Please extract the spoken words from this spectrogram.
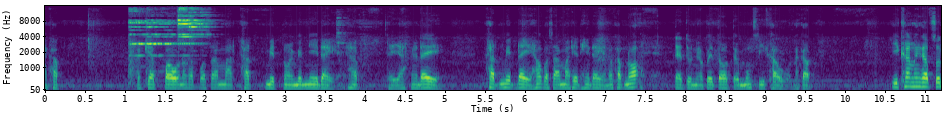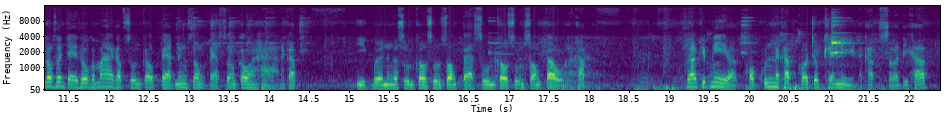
นะครับตะแกบเป่านะครับก็สามารถคัดเม็ดน้อยเม็ดใหญ่ได้นะครับแต่อยากให้ได้คัดเม็ดได้เขาก็สามารถเฮ็ดให้ได้นะครับเนาะแต่ตัวนี้เอาไปต่อเติมลงสีเข่านะครับ อีกครั้งหนึงครับสนอกสนใจโทรเข้ามานะครับ0 9 8 1 2 8 2 9 5นะครับอีกเบอร์หนึ่งก็0 9 0 2 8 0 9 0 2 9นะครับสำหรับคลิปนี้ก็ขอบคุณนะครับ ขอจบแค่นี้นะครับ สวัสดีครับ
